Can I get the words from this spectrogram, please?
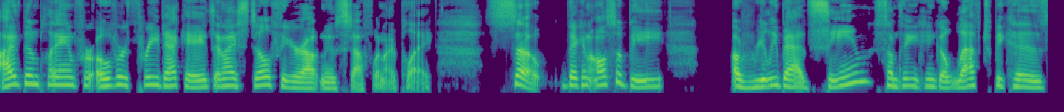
I've been playing for over three decades and I still figure out new stuff when I play. So there can also be a really bad scene, something you can go left because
